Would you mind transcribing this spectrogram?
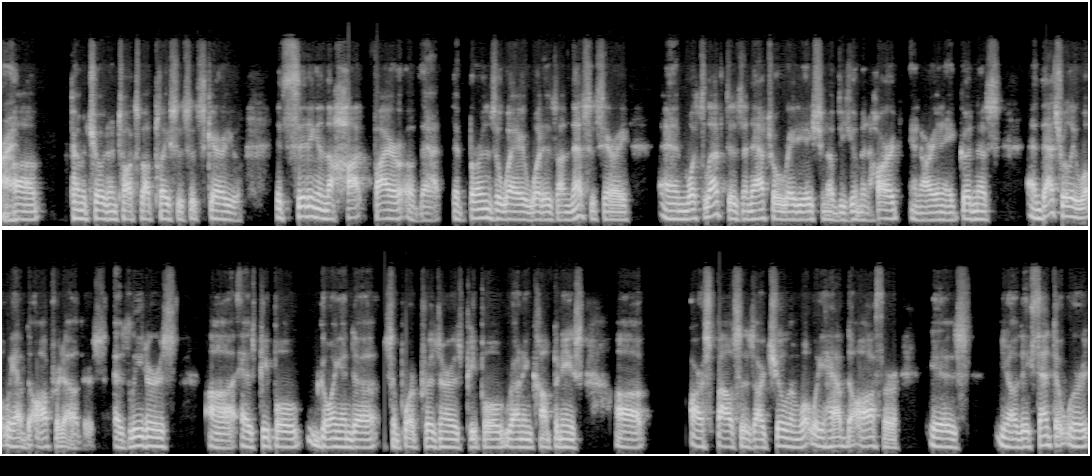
Right. Uh, Pema Chodron talks about places that scare you. It's sitting in the hot fire of that that burns away what is unnecessary, and what's left is a natural radiation of the human heart and our innate goodness. And that's really what we have to offer to others as leaders, uh, as people going into support prisoners, people running companies, uh, our spouses, our children. What we have to offer is, you know, the extent that we're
